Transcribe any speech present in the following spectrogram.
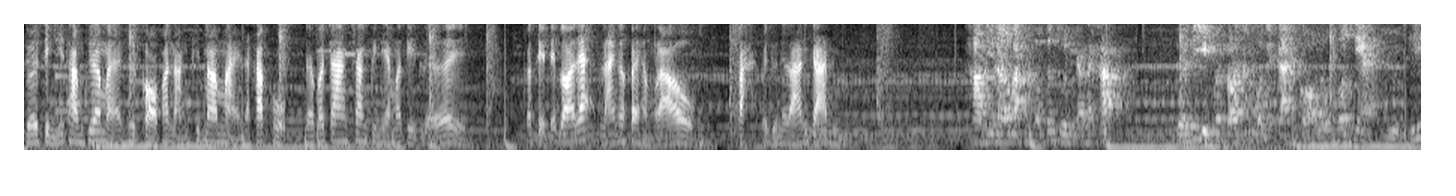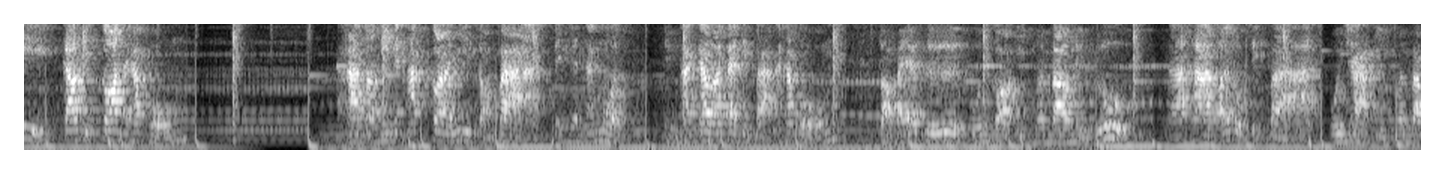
โดยสิ่งที่ทำขึ้นมาใหม่คือก่อผนังขึ้นมาใหม่นะครับผม แล้วก็จ้างช่างปีเนียมาติดเลย ก็เสร็จเรียบร้อยแล้วร้านกาแฟของเรา ไปไปดูในร้านกัน คราวนี้เราก็มาคำนวณต้นทุนกันนะครับ โดยที่อิฐมันตอนทั้งหมดในการก่อลงรถเนี่ยอยู่ที่ 90 ก้อนนะครับผมราคาตอนนี้นะครับก้อนละ22 บาท เป็นเงินทั้งหมด 1,980 บาทนะครับผม ต่อไปก็คือปูนก่ออิฐมวลเบา 1 ลูก ราคา 160 บาท ปูนฉาบอิฐมวลเบา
